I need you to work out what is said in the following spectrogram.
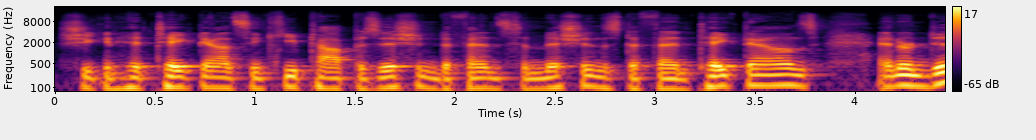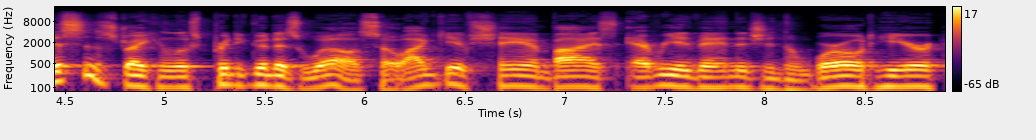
She can hit takedowns and keep top position, defend submissions, defend takedowns, and her distance striking looks pretty good as well. So I give Cheyanne Buys every advantage in the world here.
